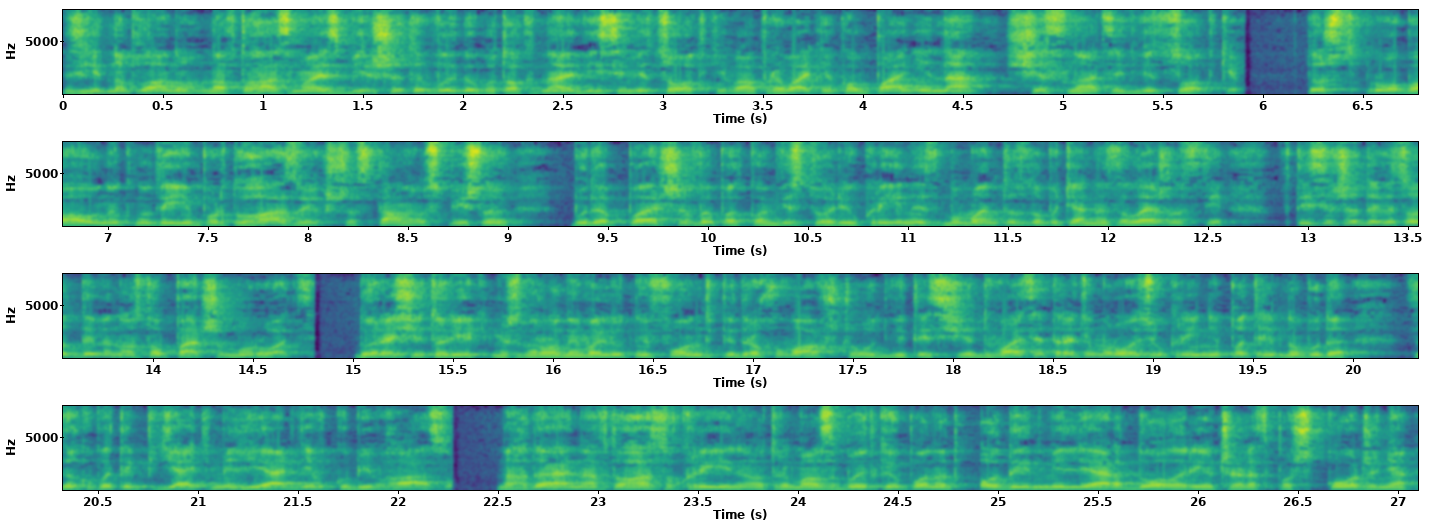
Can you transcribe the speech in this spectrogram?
Згідно плану, Нафтогаз має збільшити видобуток на 8%, а приватні компанії на 16%. Тож спроба уникнути імпорту газу, якщо стане успішною, буде першим випадком в історії України з моменту здобуття незалежності в 1991 році. До речі, торік Міжнародний валютний фонд підрахував, що у 2023 році Україні потрібно буде закупити 5 мільярдів кубів газу. Нагадаю, Нафтогаз України отримав збитки понад 1 мільярд доларів через пошкодження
